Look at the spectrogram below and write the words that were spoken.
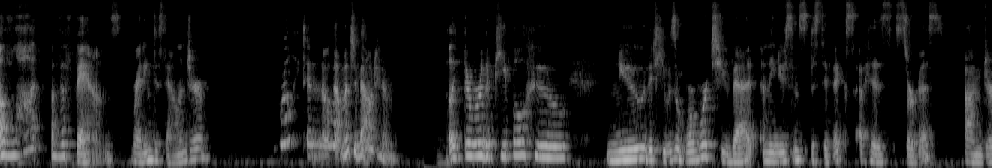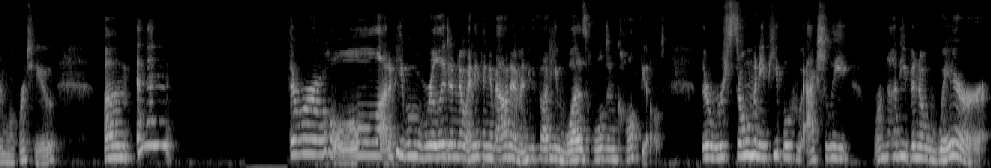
a lot of the fans writing to Salinger really didn't know that much about him. Mm-hmm. Like there were the people who knew that he was a World War II vet and they knew some specifics of his service um, during World War II. Um, and then there were a whole lot of people who really didn't know anything about him and who thought he was Holden Caulfield. There were so many people who actually were not even aware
